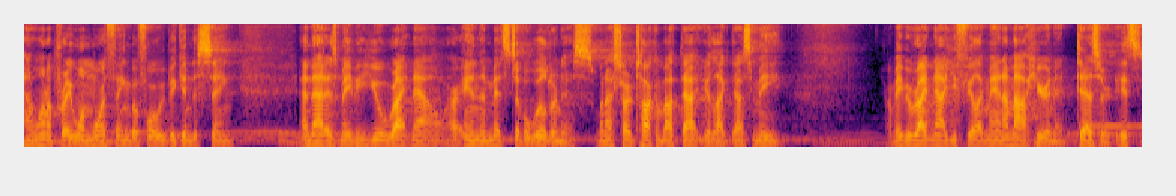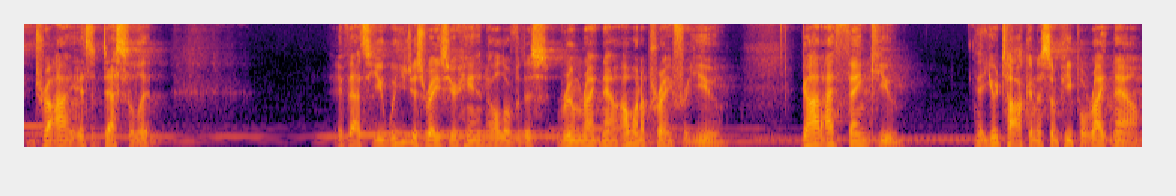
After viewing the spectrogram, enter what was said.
I want to pray one more thing before we begin to sing. And that is maybe you right now are in the midst of a wilderness. When I started talking about that, you're like, that's me. Or maybe right now you feel like, man, I'm out here in a desert. It's dry, it's desolate. If that's you, will you just raise your hand all over this room right now? I want to pray for you. God, I thank you that you're talking to some people right now.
